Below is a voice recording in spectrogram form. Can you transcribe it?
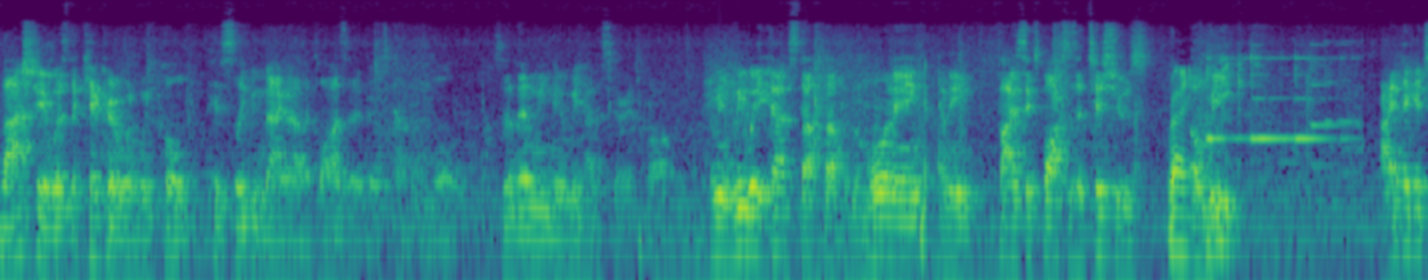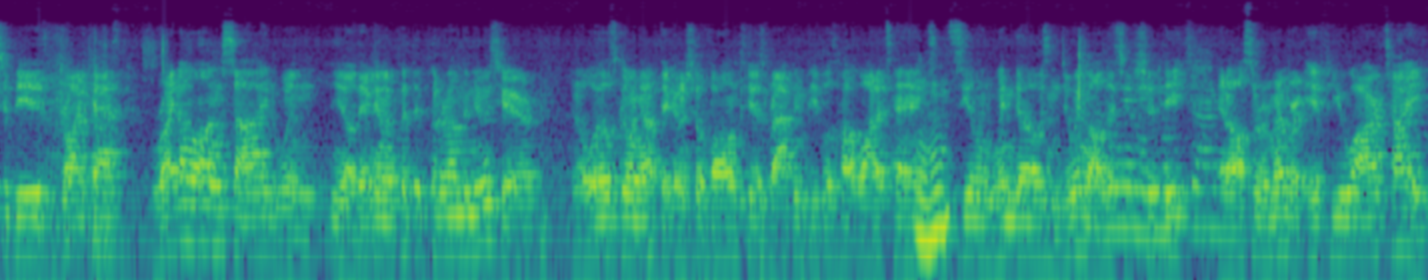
Last year was the kicker when we pulled his sleeping bag out of the closet and it was covered in mold. So then we knew we had a serious problem. I mean, we wake up stuffed up in the morning. I mean, five, six boxes of tissues Right. a week. I think it should be broadcast right alongside when you know they're going to put the, put it on the news here. You know, oil's going up. They're going to show volunteers wrapping people's hot water tanks and mm-hmm. sealing windows and doing all this. It should be. And also remember, if you are tight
